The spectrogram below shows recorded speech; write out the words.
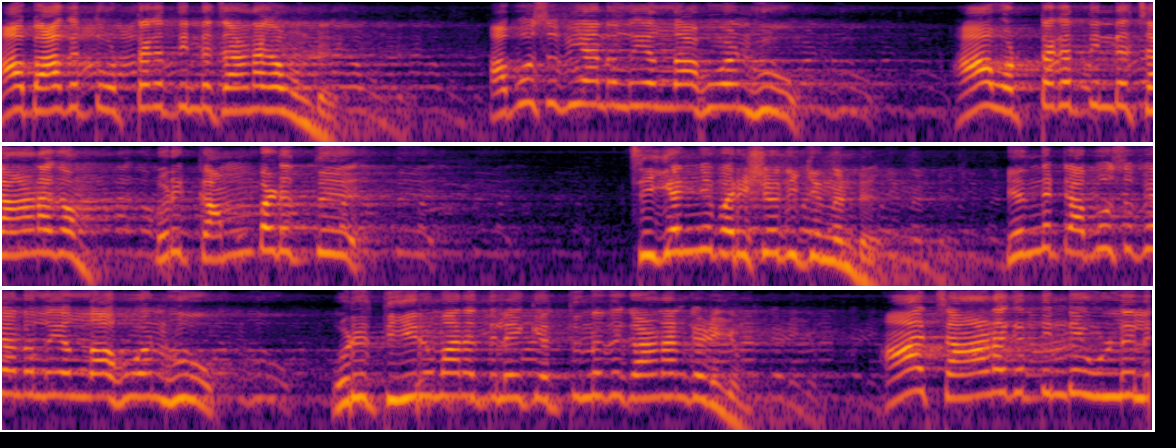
ആ ഭാഗത്ത് ഒട്ടകത്തിന്റെ ചാണകമുണ്ട്. അബൂ സുഫിയാൻ അലി അള്ളാഹു അൻഹു ആ ഒട്ടകത്തിന്റെ ചാണകം ഒരു കമ്പെടുത്ത് ചികഞ്ഞ് പരിശോധിക്കുന്നുണ്ട്. എന്നിട്ട് അബൂ സുഫിയാൻ അലി അള്ളാഹു അൻഹു ഒരു തീരുമാനത്തിലേക്ക് എത്തുന്നത് കാണാൻ കഴിയും. ആ ചാണകത്തിന്റെ ഉള്ളിൽ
